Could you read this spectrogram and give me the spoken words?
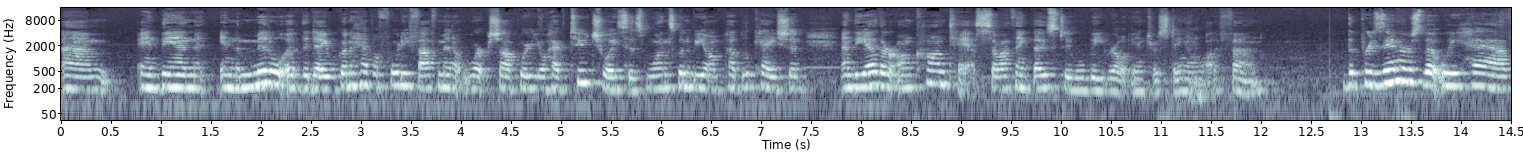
Um, and then in the middle of the day, we're going to have a 45 minute workshop where you'll have two choices. One's going to be on publication, and the other on contests. So I think those two will be real interesting and a lot of fun. The presenters that we have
